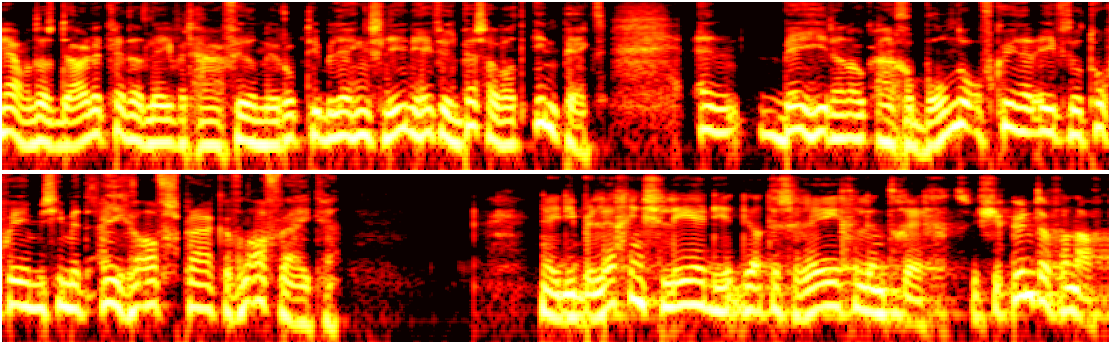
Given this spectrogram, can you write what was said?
Ja, want dat is duidelijk. Hè? Dat levert haar veel meer op, die beleggingsleer. Die heeft dus best wel wat impact. En ben je hier dan ook aan gebonden? Of kun je daar eventueel toch weer misschien met eigen afspraken van afwijken? Nee, die beleggingsleer die, dat is regelend recht. Dus je kunt er vanaf,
